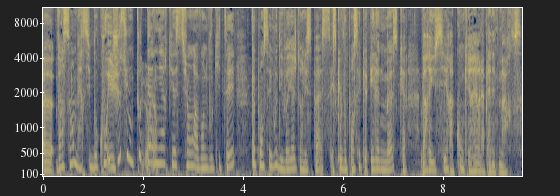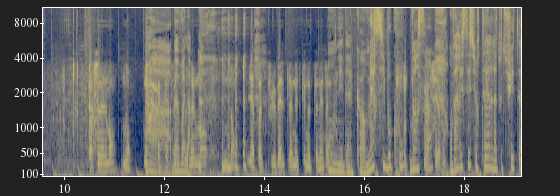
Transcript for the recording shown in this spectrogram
Euh, Vincent, merci beaucoup. Et juste une toute dernière question avant de vous quitter. Que pensez-vous des voyages dans l'espace? Est-ce que vous pensez que Elon Musk va réussir à conquérir la planète Mars? Personnellement, non. Ah, ben voilà. Personnellement, non. Il n'y a pas de plus belle planète que notre planète. On est d'accord. Merci beaucoup, Vincent. Merci à vous. On va rester sur Terre là tout de suite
